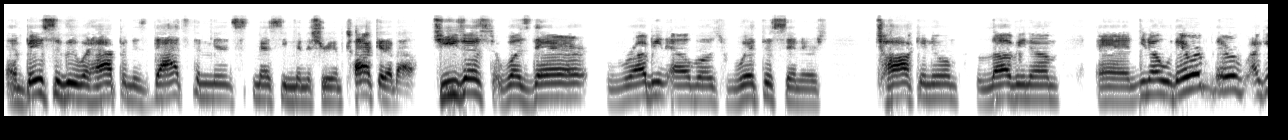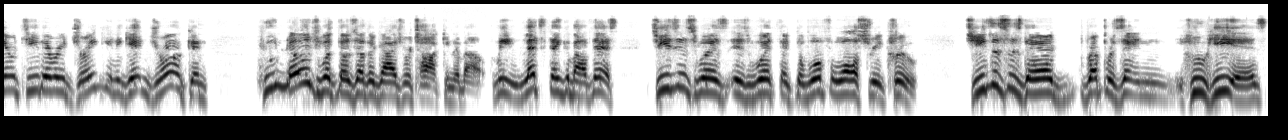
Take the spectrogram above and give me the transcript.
And basically, what happened is that's the messy ministry I'm talking about. Jesus was there rubbing elbows with the sinners, talking to them, loving them, and you know, they were they were I guarantee they were drinking and getting drunk and who knows what those other guys were talking about. I mean, let's think about this. Jesus was is with like the Wolf of Wall Street crew. Jesus is there representing who he is,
